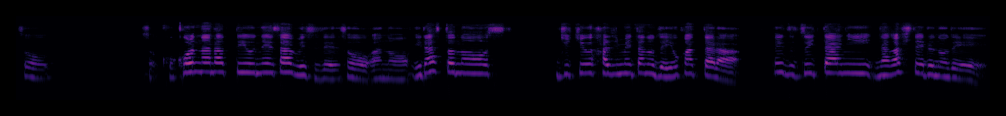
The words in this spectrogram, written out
そう。そうここならっていうねサービスでそうあのイラストの受注始めたのでよかったらとりあえずツイッターに流してるので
